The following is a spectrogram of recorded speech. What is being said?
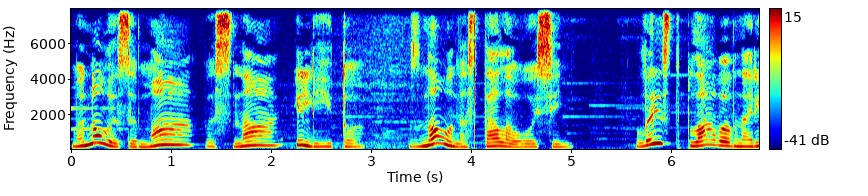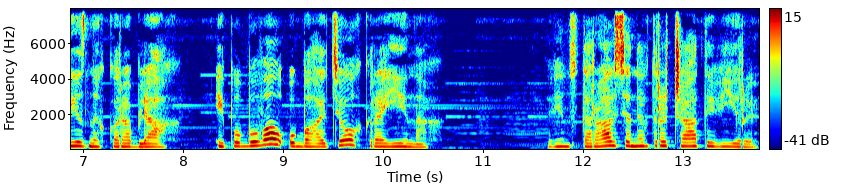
Минули зима, весна і літо. Знову настала осінь. Лист плавав на різних кораблях і побував у багатьох країнах. Він старався не втрачати віри,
